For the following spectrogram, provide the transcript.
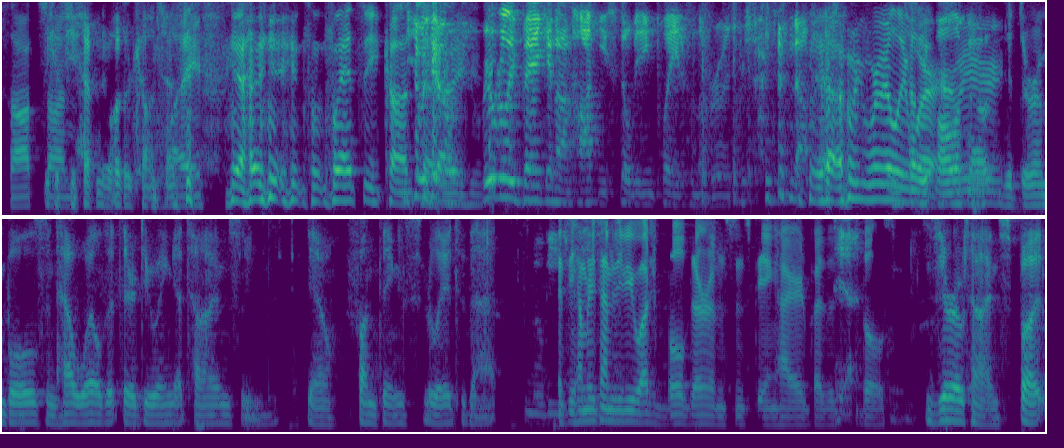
thoughts Because on you have no other content. life. yeah, Lancey content. we, right were, we were really banking on hockey still being played from the Bruins' perspective. No. Yeah, we I'll really tell were. you all We about were- the Durham Bulls and how well that they're doing at times, and you know, fun things related to that. movies. And see, how many times have you watched Bull Durham since being hired by the Yeah. Bulls? Zero times, but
